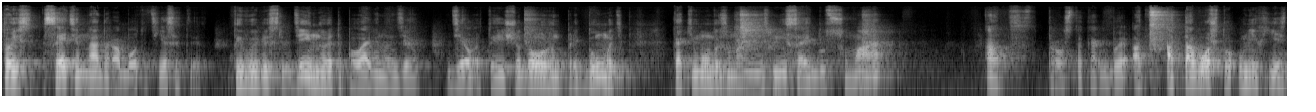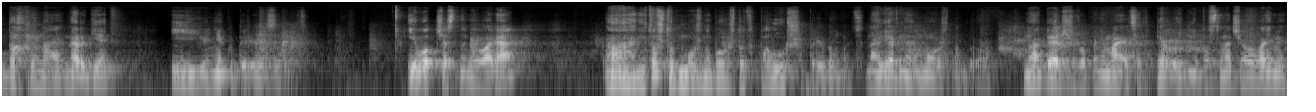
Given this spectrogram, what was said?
То есть с этим надо работать. Если ты, ты вывез людей, но это половина дел, дела. Ты еще должен придумать, каким образом они не сойдут с ума от просто как бы от, от того, что у них есть дохрена энергия и ее некуда реализовать. И вот, честно говоря, а, не то, чтобы можно было что-то получше придумать. Наверное, можно было. Но опять же, вы понимаете, это первые дни после начала войны.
